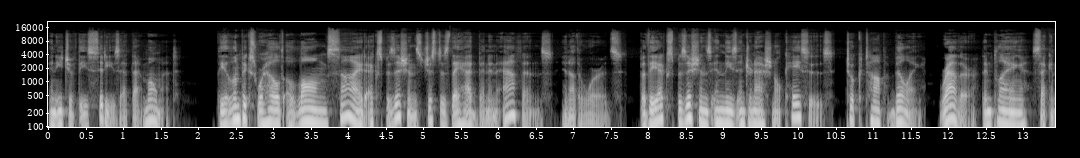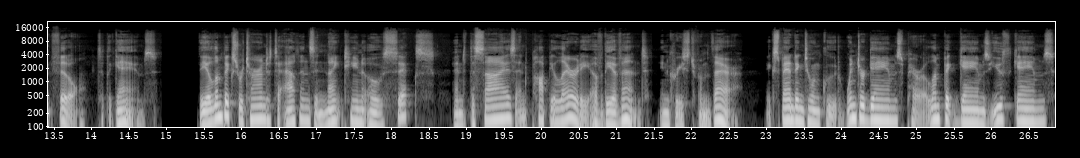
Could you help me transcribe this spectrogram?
in each of these cities at that moment. The Olympics were held alongside expositions, just as they had been in Athens, in other words, but the expositions in these international cases took top billing, rather than playing second fiddle to the Games. The Olympics returned to Athens in 1906, and the size and popularity of the event increased from there, expanding to include Winter Games, Paralympic Games, Youth Games,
